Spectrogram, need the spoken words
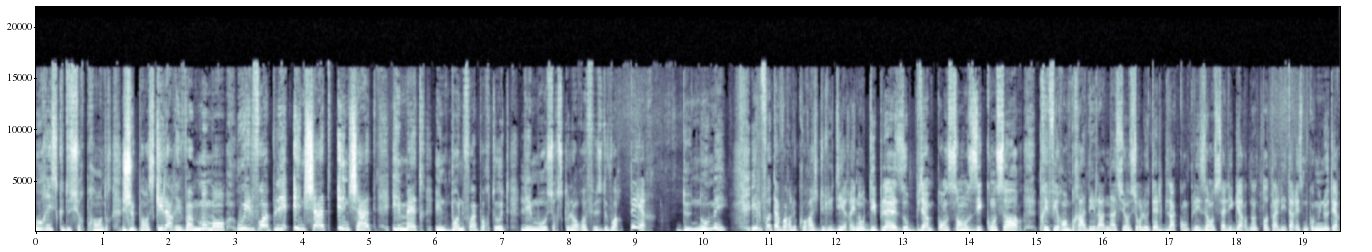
Au risque de surprendre, je pense qu'il arrive un moment où il faut appeler une chatte une chatte et mettre une bonne fois pour toutes les mots sur ce que l'on refuse de voir pire de nommer. Il faut avoir le courage de le dire et non déplaise aux bien-pensants et consorts, préférant brader la nation sur l'autel de la complaisance à l'égard d'un totalitarisme communautaire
